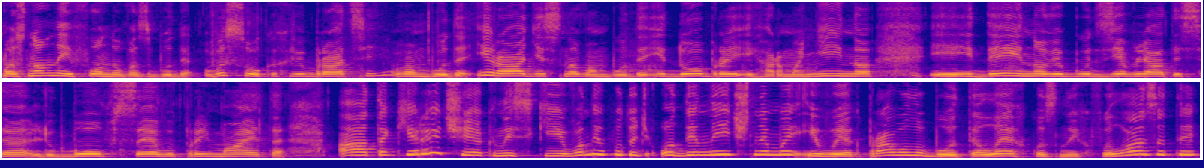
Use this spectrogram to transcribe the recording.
Основний фон у вас буде високих вібрацій, вам буде і радісно, вам буде і добре, і гармонійно, і ідеї нові будуть з'являтися, любов, все ви приймаєте. А такі речі, як низькі, вони будуть одиничними, і ви, як правило, будете легко з них вилазити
